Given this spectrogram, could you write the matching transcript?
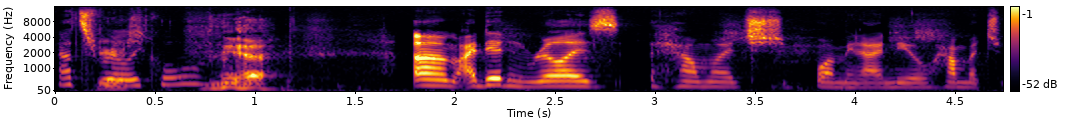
That's Cheers. really cool. yeah Um, I didn't realize how much. Well, I mean, I knew how much.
